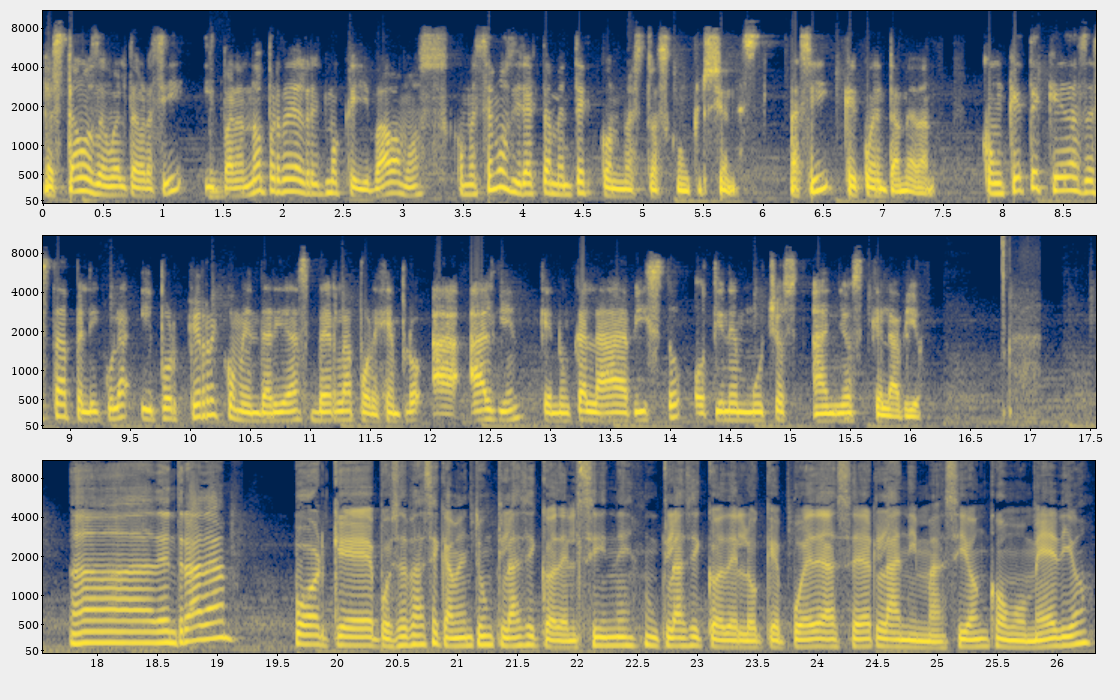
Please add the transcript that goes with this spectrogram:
Estamos de vuelta ahora sí, y para no perder el ritmo que llevábamos, comencemos directamente con nuestras conclusiones. Así que cuéntame, Adán, ¿con qué te quedas de esta película y por qué recomendarías verla, por ejemplo, a alguien que nunca la ha visto o tiene muchos años que la vio? Ah, de entrada, porque pues es básicamente un clásico del cine, un clásico de lo que puede hacer la animación como medio.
